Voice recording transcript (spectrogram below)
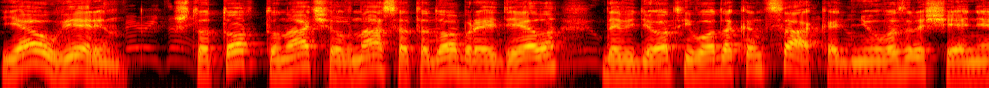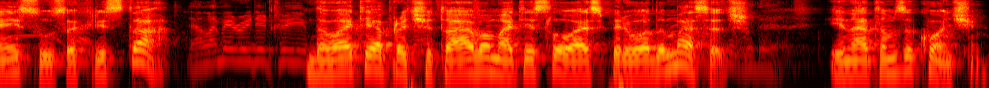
Я уверен, что тот, кто начал в нас это доброе дело, доведет его до конца, ко дню возвращения Иисуса Христа. Давайте я прочитаю вам эти слова из перевода Message, и на этом закончим.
